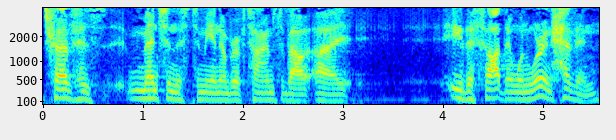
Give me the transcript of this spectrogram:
trev has mentioned this to me a number of times about uh, the thought that when we're in heaven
